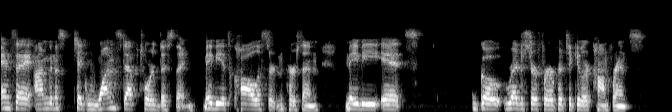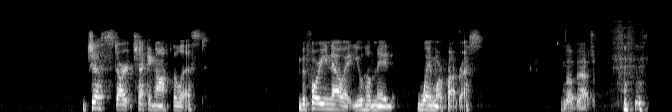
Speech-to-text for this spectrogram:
and say, I'm going to take one step toward this thing. Maybe it's call a certain person. Maybe it's go register for a particular conference. Just start checking off the list. Before you know it, you'll have made way more progress. Love that.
